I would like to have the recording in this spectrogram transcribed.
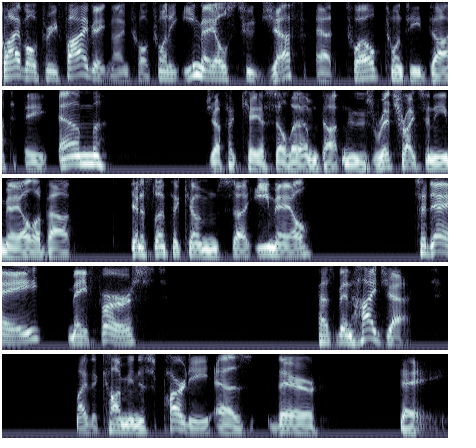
503 589 1220. Emails to jeff at 1220.am jeff at kslm.news. Rich writes an email about Dennis Linthicum's uh, email. Today, May 1st, has been hijacked by the Communist Party as their day.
